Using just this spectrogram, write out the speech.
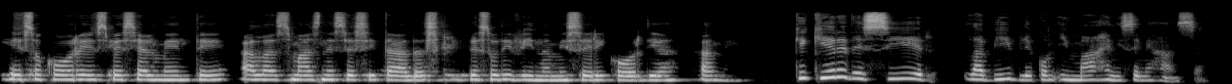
y socorre especialmente a las más necesitadas de su divina misericordia. Amén. ¿Qué quiere decir la Biblia con imagen y semejanza?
